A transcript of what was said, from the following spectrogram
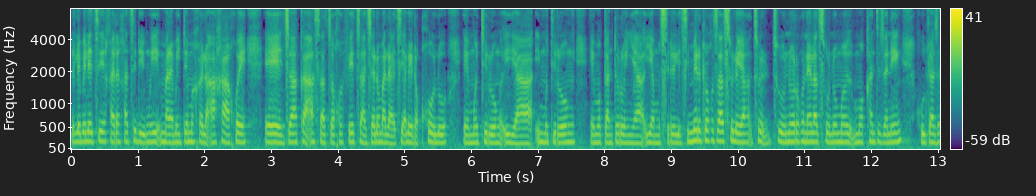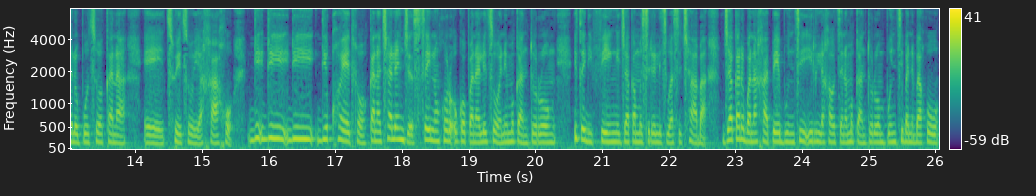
re lebeletse gare ga tse dingwe maitemogelo a gagwe um jaaka a sa tswa go fetsa jalo malatsi a le lekgolo um mo tirong mo kantorong ya mosireletsi. Mme re tlo go tsaya tsholo ya tshono re go neela tshono mo kgantejaneng go utlwa jalo potso kana um tshwetso ya gago. Dikgwetlho kana challenges tse e leng gore kopana le tsone mo kantorong. E tse di feng jaaka mosireletsi wa setšhaba? Jaaka re bona gape bontsi e rile ga o tsena mo kantorong bontsi ba ne ba go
